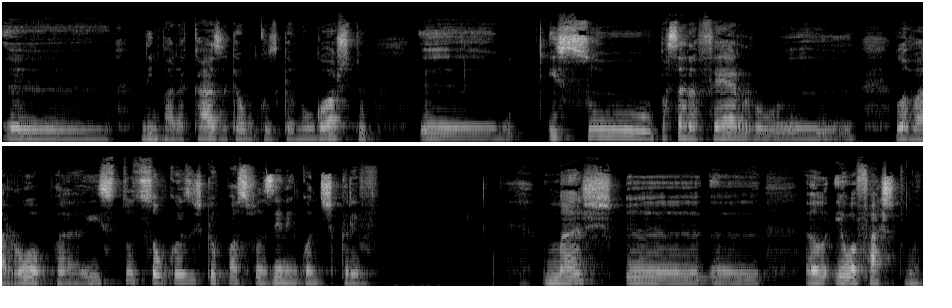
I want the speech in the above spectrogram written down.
uh, limpar a casa, que é uma coisa que eu não gosto. Uh, isso, passar a ferro, uh, lavar roupa, isso tudo são coisas que eu posso fazer enquanto escrevo. Mas eu afasto-me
